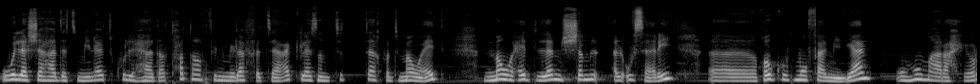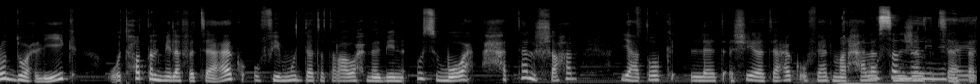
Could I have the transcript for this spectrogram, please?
ولا شهادة ميلاد كل هذا تحطهم في الملف تاعك لازم تاخذ موعد موعد لم الشمل الأسري regroupement آه، familial وهما راح يردوا عليك وتحط الملف تاعك وفي مدة تتراوح ما بين أسبوع حتى للشهر يعطوك التأشيرة تاعك وفي هذه المرحلة تنجم تسافر.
